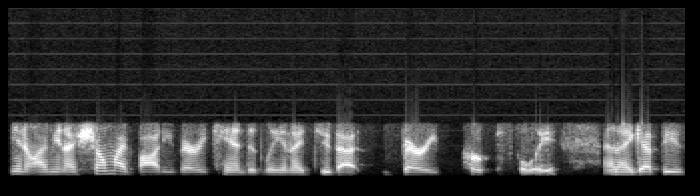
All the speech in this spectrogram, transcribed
You know, I mean, I show my body very candidly, and I do that very purposefully. And I get these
